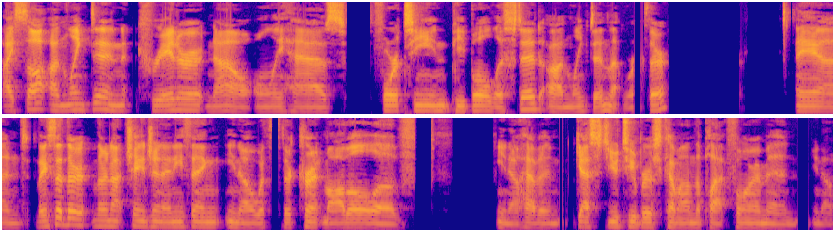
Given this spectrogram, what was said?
I saw on LinkedIn, Creator Now only has 14 people listed on LinkedIn that work there and they said they're they're not changing anything you know with their current model of you know having guest youtubers come on the platform and you know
